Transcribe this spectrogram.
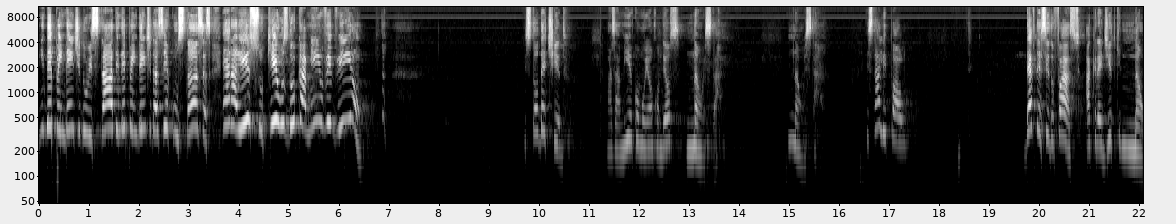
independente do estado, independente das circunstâncias. Era isso que os do caminho viviam. Estou detido, mas a minha comunhão com Deus não está. Não está. Está ali Paulo. Deve ter sido fácil? Acredito que não.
